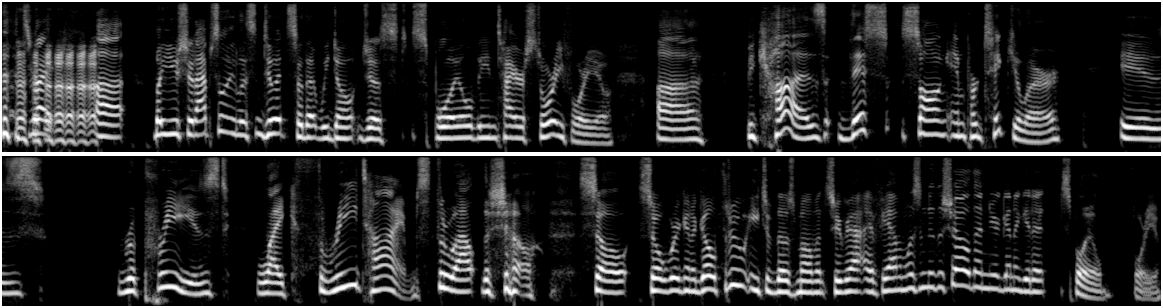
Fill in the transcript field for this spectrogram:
That's right. uh, but you should absolutely listen to it so that we don't just spoil the entire story for you. Uh, because this song in particular is reprised like three times throughout the show. So so we're gonna go through each of those moments. So if you, if you haven't listened to the show, then you're gonna get it spoiled for you.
